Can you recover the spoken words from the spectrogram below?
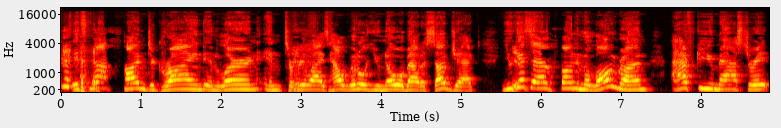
it's not fun to grind and learn and to realize how little you know about a subject. You yes. get to have fun in the long run after you master it,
